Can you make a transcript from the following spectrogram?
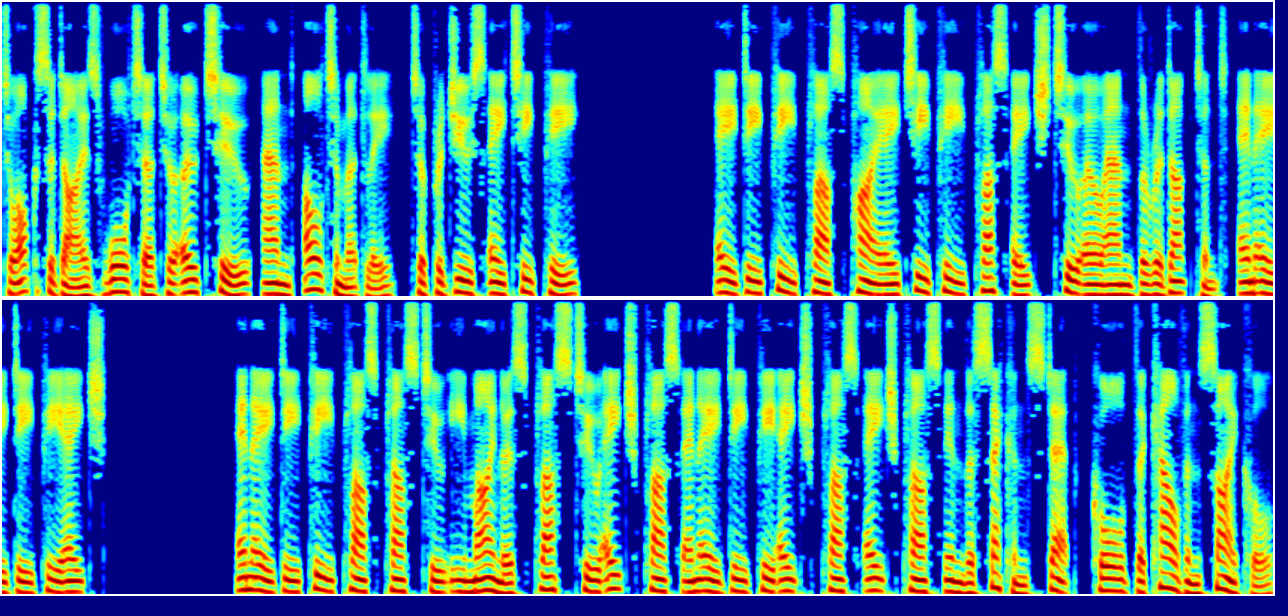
to oxidize water to O2, and, ultimately, to produce ATP, ADP plus pi ATP plus H2O and the reductant, NADPH NADP plus plus 2E minus plus 2H plus NADPH plus H plus in the second step, called the Calvin cycle,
